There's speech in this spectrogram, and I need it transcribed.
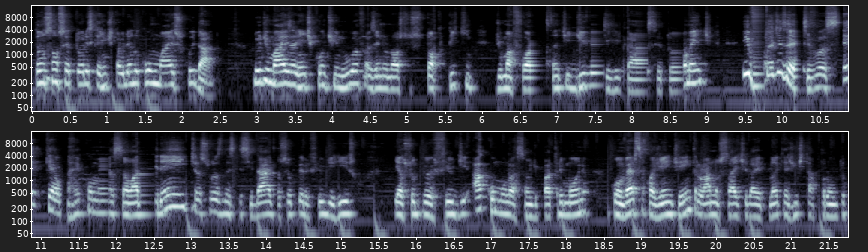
Então são setores que a gente está olhando com mais cuidado. No demais, a gente continua fazendo o nosso stock picking de uma forma bastante diversificada setorialmente. E a dizer, se você quer uma recomendação aderente às suas necessidades, ao seu perfil de risco e ao seu perfil de acumulação de patrimônio, conversa com a gente, entra lá no site da iPlan que a gente está pronto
